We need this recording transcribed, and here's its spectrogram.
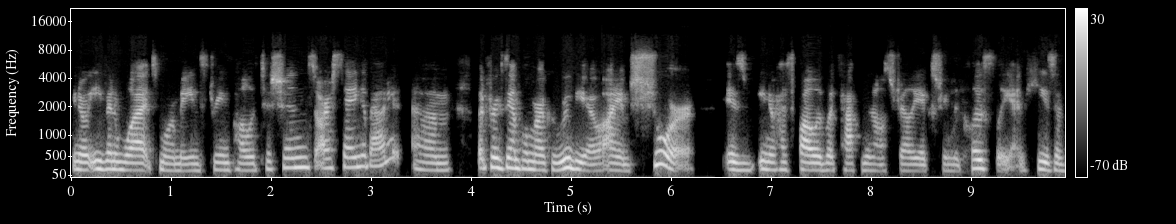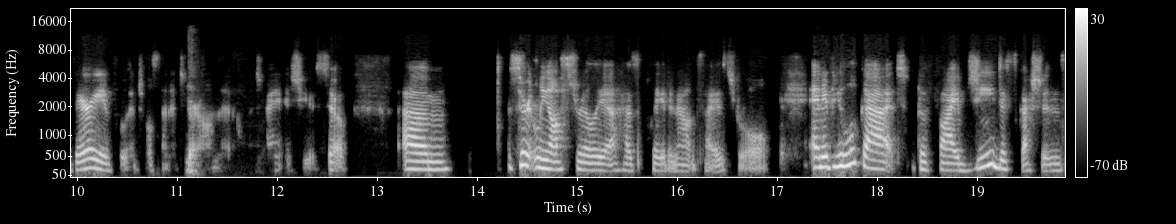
you know even what more mainstream politicians are saying about it um, but for example marco rubio i am sure is you know has followed what's happened in australia extremely closely and he's a very influential senator yeah. on the, on the china issue so um, certainly Australia has played an outsized role. And if you look at the 5G discussions,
